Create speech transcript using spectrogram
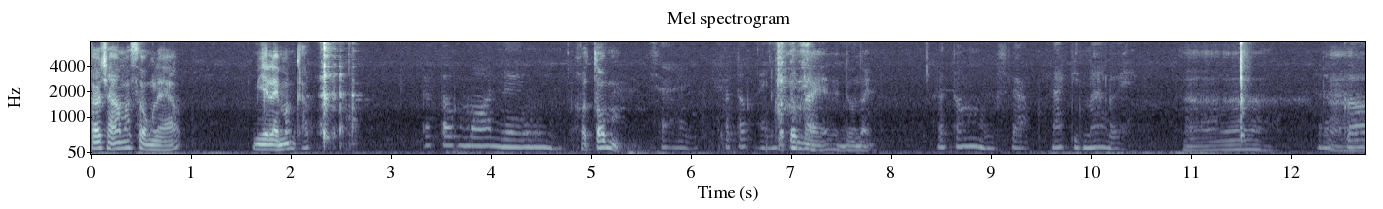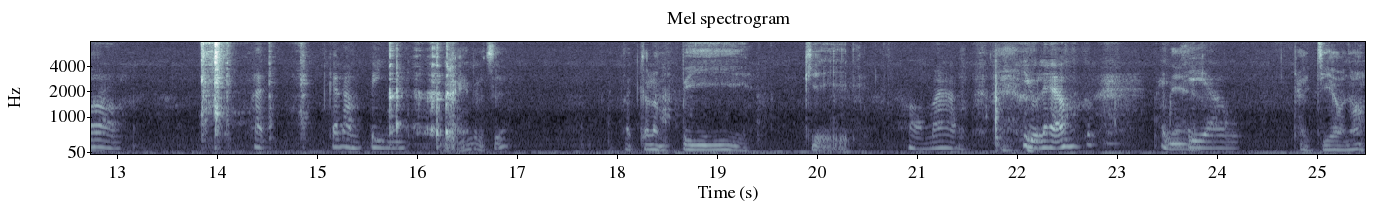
ข้าวเช้ามาส่งแล้ว มีอะไรบ้างครับก็ต้มหม้อหนึ่งข้าวต้ม ใช่ข้าวต้มไหนข้าวต้มไหนดูหน่อยข้าวต้มหมูสับน่ากินมากเลยอ่าแล้วก็ ผัดกระหล่ำปีไหนดูซิผัดกะหล่ำปีโอเคหอมมากอยู่แล้วไข่เนี่ยเจียว ไข่เจียวเนาะ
